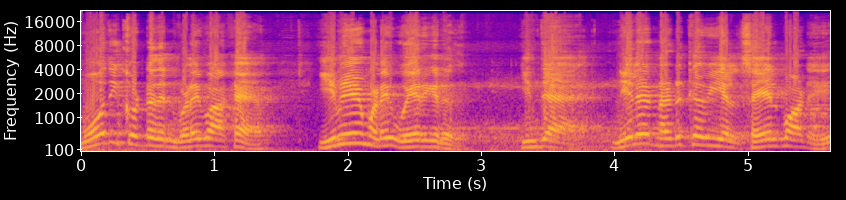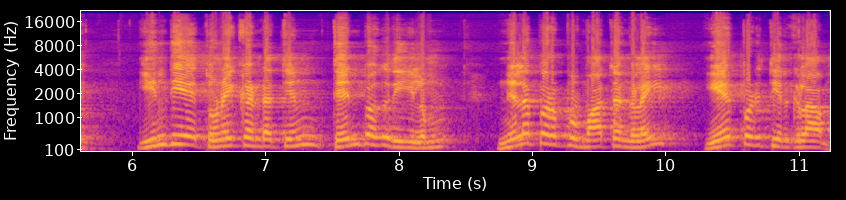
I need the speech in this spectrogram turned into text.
மோதிக்கொண்டதன் விளைவாக இமயமலை உயர்கிறது. இந்த நிலநடுக்கவியல் செயல்பாடு இந்திய துணைக்கண்டத்தின் தென்பகுதியிலும் நிலப்பரப்பு மாற்றங்களை ஏற்படுத்தியிருக்கலாம்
